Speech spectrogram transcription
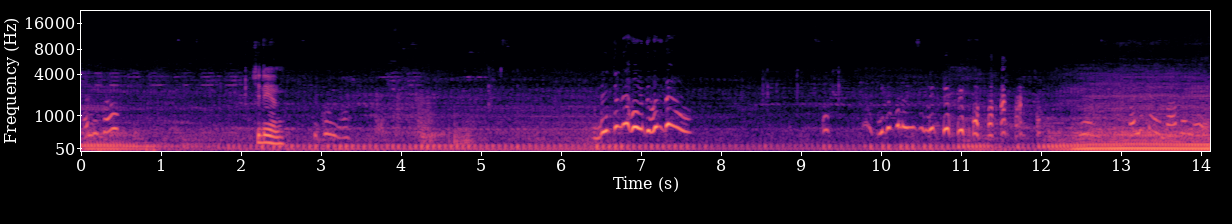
Ano ba? Sino yan? Si Kuya. Dito na ako, doon daw. Oh, Dito pala yung cemetery. Ano tayo, babalik?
